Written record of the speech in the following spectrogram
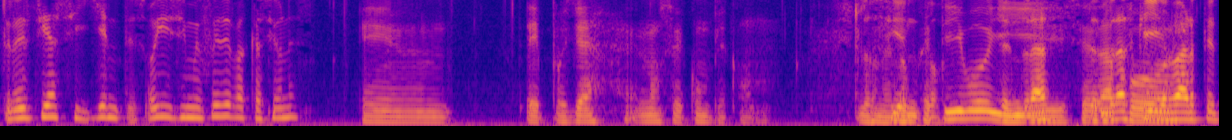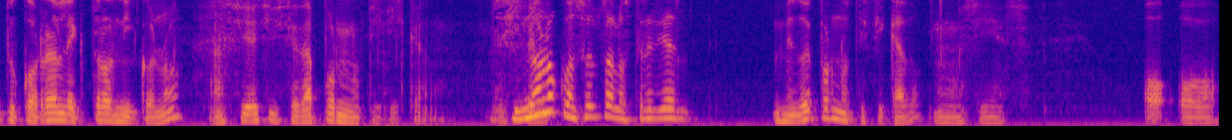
Tres días siguientes. Oye, si me fui de vacaciones. Eh, eh, pues ya no se cumple con... Lo Con el siento. objetivo y tendrás se da tendrás que llevarte tu correo electrónico, ¿no? Así es y se da por notificado. Si Es no el- lo consulto a los tres días, ¿me doy por notificado? Así es. Oh, oh.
